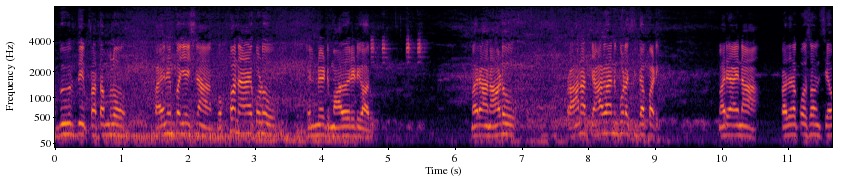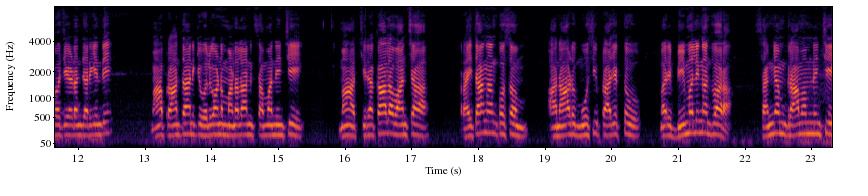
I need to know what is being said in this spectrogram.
అభివృద్ధి పథంలో పయనింపజేసిన గొప్ప నాయకుడు ఎలిమినేటి మాధవరెడ్డి గారు. మరి ఆనాడు ప్రాణ త్యాగానికి కూడా సిద్ధపడి మరి ఆయన ప్రజల కోసం సేవ చేయడం జరిగింది. మా ప్రాంతానికి ఒలిగొండ మండలానికి సంబంధించి మా చిరకాల వాంఛ రైతాంగం కోసం ఆనాడు మూసి ప్రాజెక్టు మరి భీమలింగం ద్వారా సంగం గ్రామం నుంచి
